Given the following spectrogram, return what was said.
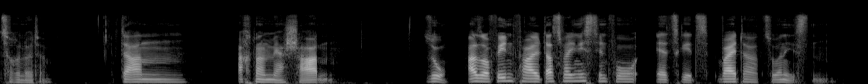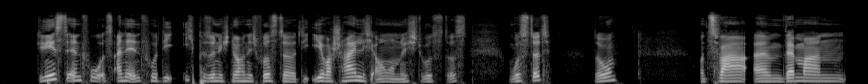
sorry Leute, dann macht man mehr Schaden. So, also auf jeden Fall, das war die nächste Info. Jetzt geht's weiter zur nächsten. Die nächste Info ist eine Info, die ich persönlich noch nicht wusste, die ihr wahrscheinlich auch noch nicht wusstet. wusstet. So. Und zwar, ähm, wenn man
